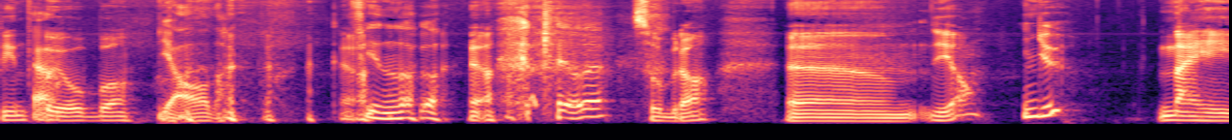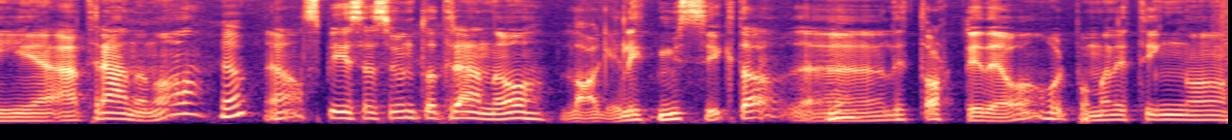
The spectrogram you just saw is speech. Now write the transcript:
fint på jobb og Ja da. Fine dager. Ja. Det er jo det. Så bra. Uh, ja. Enn du? Nei, jeg trener nå. Ja. Spiser sunt og trener og lager litt musikk, da. Er Mm. Litt artig, det òg. Holder på med litt ting og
